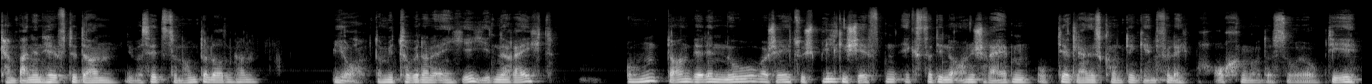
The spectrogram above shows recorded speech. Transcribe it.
Kampagnenhefte dann übersetzt und runterladen kann. Ja, damit habe ich dann eigentlich eh jeden erreicht. Und dann werde ich nur wahrscheinlich zu Spielgeschäften extra die noch anschreiben, ob die ein kleines Kontingent vielleicht brauchen oder so, oder ob die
